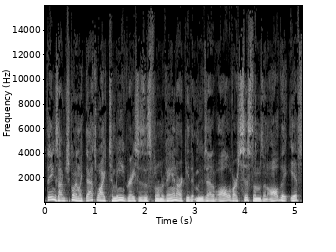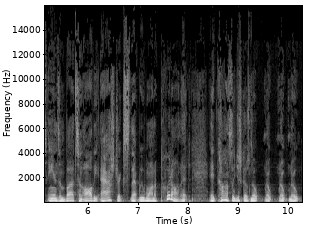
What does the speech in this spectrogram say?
things i'm just going like that's why to me grace is this form of anarchy that moves out of all of our systems and all the ifs ands and buts and all the asterisks that we want to put on it. It constantly just goes nope nope nope nope.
